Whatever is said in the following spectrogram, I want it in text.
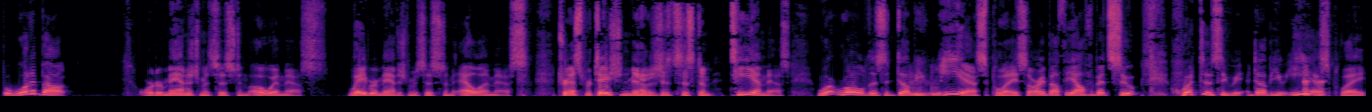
But what about order management system, OMS? Labor Management System, LMS, Transportation Management System, TMS. What role does the mm-hmm. WES play? Sorry about the alphabet soup. What does the WES play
